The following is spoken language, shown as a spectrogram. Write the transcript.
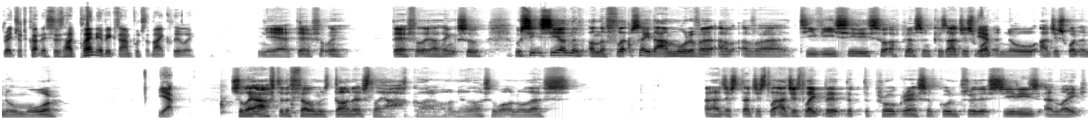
Richard Curtis has had plenty of examples of that. Clearly, yeah, definitely, definitely. I think so. Well, see, see on the on the flip side, I'm more of a of a TV series sort of person because I just want Yeah. to know. I just want to know more. yep, So like after the film is done, it's like, oh god, I want to know this. I want to know this. And I just, I just, like, I just like the, the the progress of going through this series and like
